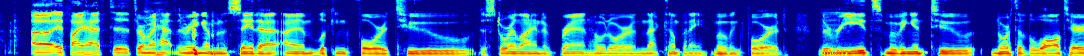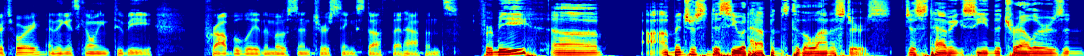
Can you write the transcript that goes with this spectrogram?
uh, if I have to throw my hat in the ring, I'm going to say that I am looking forward to the storyline of Bran Hodor and that company moving forward. The Mm. Reeds moving into north of the wall territory. I think it's going to be probably the most interesting stuff that happens. For me, uh, I- I'm interested to see what happens to the Lannisters. Just having seen the trailers and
